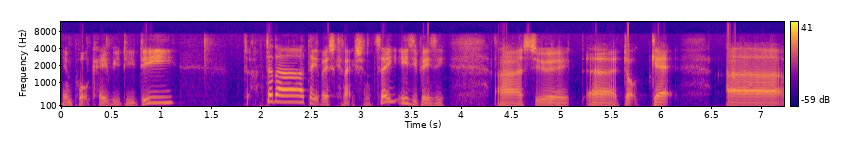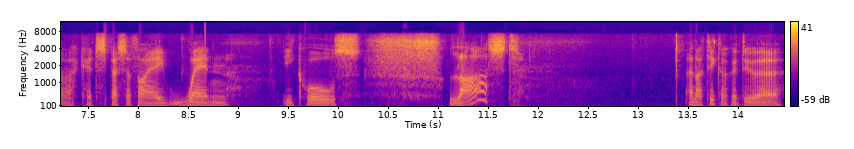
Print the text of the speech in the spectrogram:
import kvdb, ta-da, database connection. See, easy peasy. Uh, do a uh, dot get. Uh, I could specify when equals last, and I think I could do a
